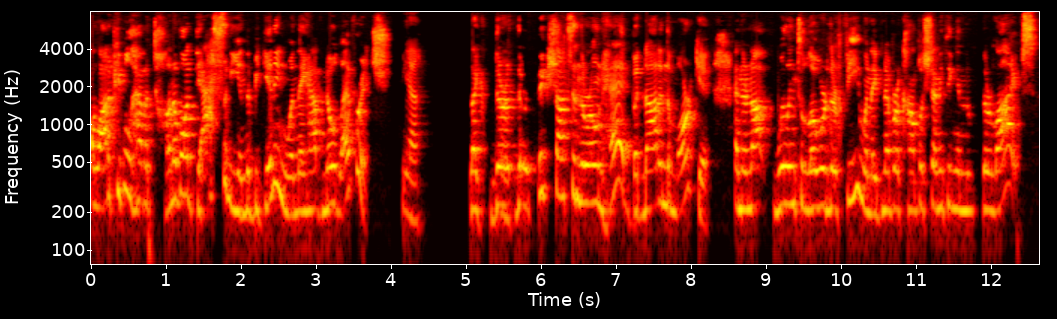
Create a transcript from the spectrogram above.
a lot of people have a ton of audacity in the beginning when they have no leverage. Yeah. Like they're they're big shots in their own head, but not in the market, and they're not willing to lower their fee when they've never accomplished anything in their lives.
